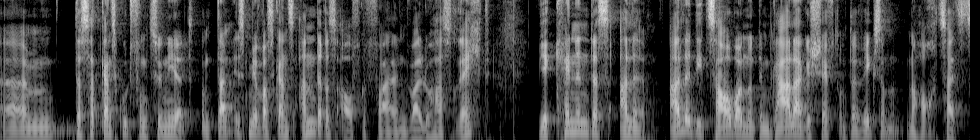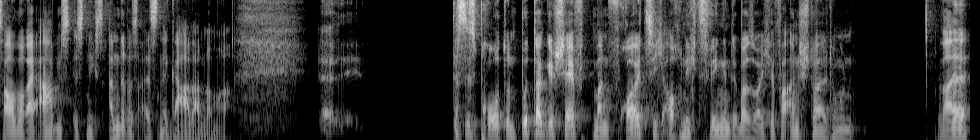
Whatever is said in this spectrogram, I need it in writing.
Ähm, das hat ganz gut funktioniert. Und dann ist mir was ganz anderes aufgefallen, weil du hast recht, wir kennen das alle. Alle, die zaubern und im Galageschäft unterwegs sind und eine Hochzeitszauberei abends ist nichts anderes als eine Galanummer. Äh, das ist Brot- und Buttergeschäft. Man freut sich auch nicht zwingend über solche Veranstaltungen, weil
